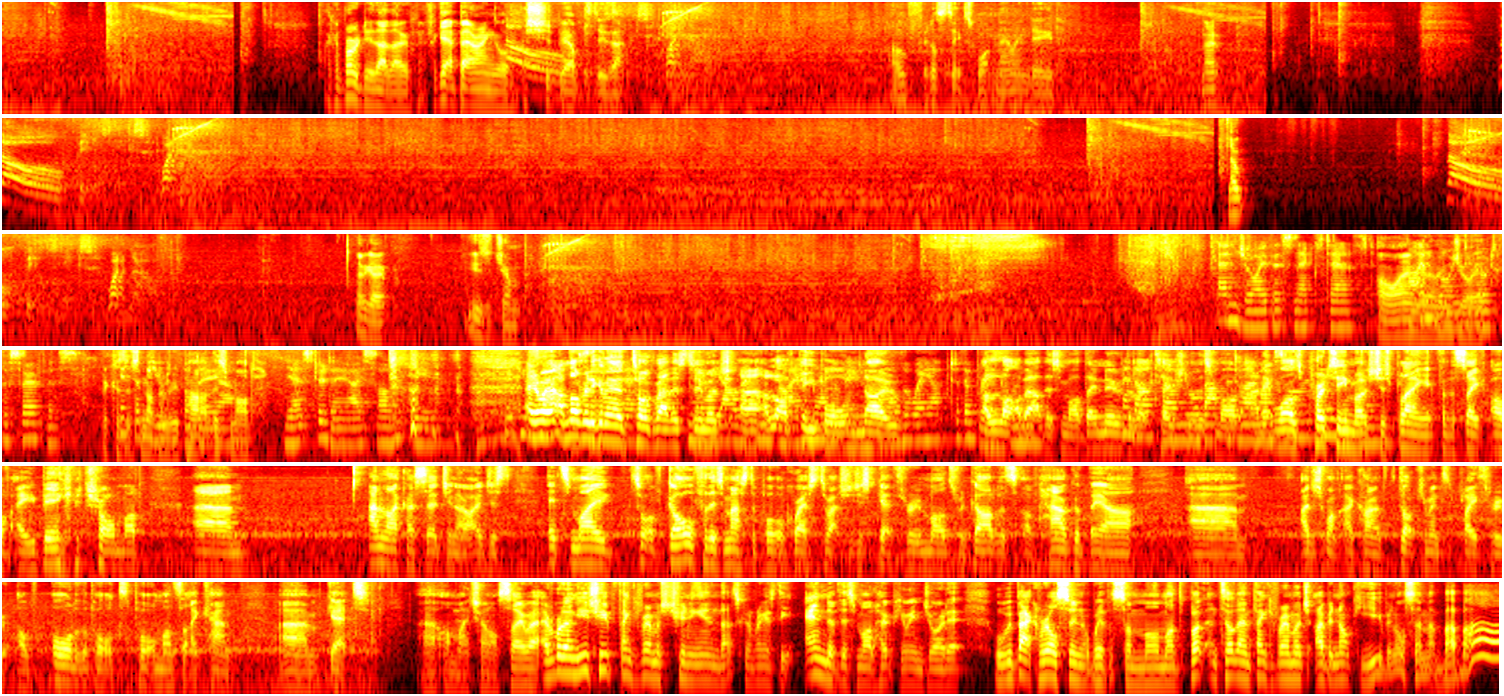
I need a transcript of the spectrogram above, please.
I can probably do that though. If I get a better angle, I should be able to do that. Oh, fiddlesticks, what now indeed? Nope. No, fiddlesticks. What? Nope. No, fiddlesticks. What now? There we go. Use a jump. Enjoy this next test. Oh, I'm gonna going enjoy to go it. to the surface. Because it's a not gonna be part of this out. mod. Yesterday I saw it here. Anyway, I'm not really going to talk about this too much. Uh, a lot of people elevator all the know way up to the a lot about this mod. They knew the I'll reputation of this mod, and it was pretty much just playing it for the sake of a being a troll mod. Um, and like I said, you know, I just it's my sort of goal for this Master Portal quest to actually just get through mods, regardless of how good they are. Um, I just want a kind of documented playthrough of all of the portal, mods that I can um, get. uh, on my channel. So uh, everybody on YouTube, thank you very much for tuning in. That's going to bring us to the end of this mod. Hope you enjoyed it. We'll be back real soon with some more mods. But until then, thank you very much. I've been Nock. You've been awesome. Bye bye.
